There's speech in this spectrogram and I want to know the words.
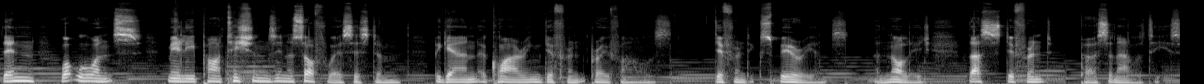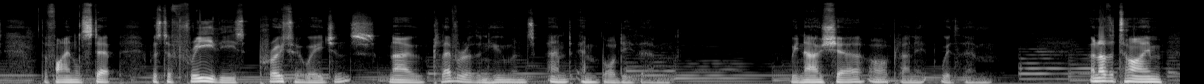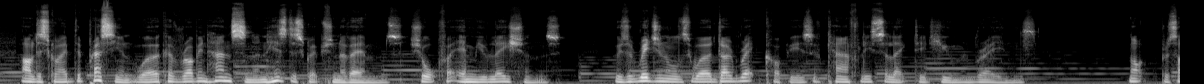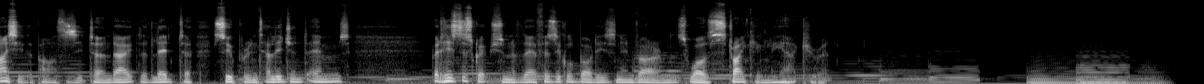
Then, what were once merely partitions in a software system began acquiring different profiles different experience and knowledge, thus different personalities. The final step was to free these proto agents, now cleverer than humans, and embody them. We now share our planet with them. Another time, I'll describe the prescient work of Robin Hanson and his description of EMS, short for emulations, whose originals were direct copies of carefully selected human brains. Not precisely the path, as it turned out, that led to superintelligent EMS, but his description of their physical bodies and environments was strikingly accurate.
